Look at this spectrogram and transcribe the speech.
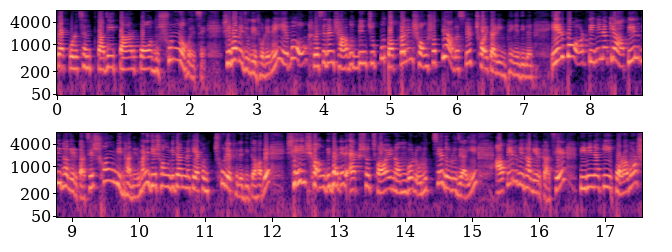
ত্যাগ করেছেন, কাজেই তার পদ শূন্য হয়েছে। সেভাবে যদি ধরে নেই এবং প্রেসিডেন্ট শাহাবুদ্দিন চুপ্পু তৎকালীন সংসদকে আগস্টের ছয় তারিখ ভেঙে দিলেন। এরপর তিনি নাকি আপিল বিভাগের কাছে সংবিধানের মানে যে সংবিধান নাকি এখন ছুঁড়ে ফেলে দিতে হবে। সেই সংবিধানের একশো ছয় নম্বর অনুচ্ছেদ অনুযায়ী আপিল বিভাগের কাছে তিনি নাকি পরামর্শ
